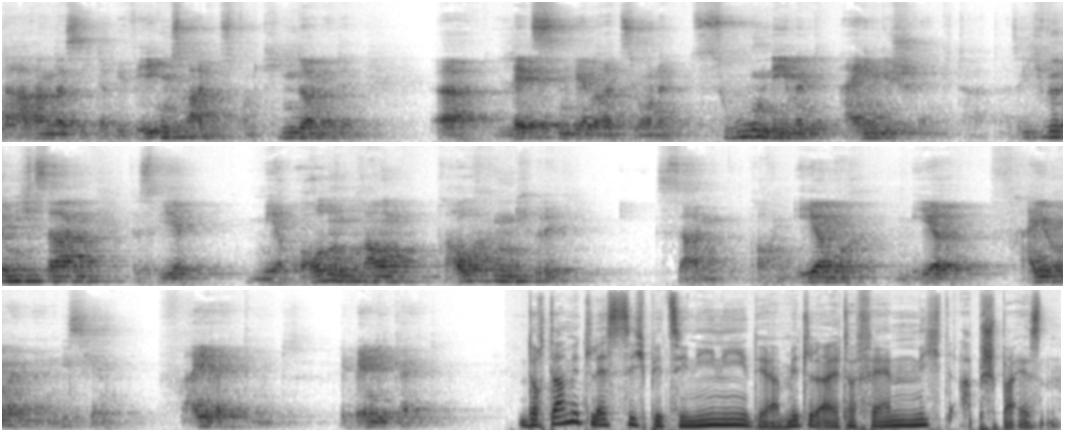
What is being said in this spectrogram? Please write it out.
daran, dass sich der Bewegungsradius von Kindern in den äh, letzten Generationen zunehmend eingeschränkt hat. Also ich würde nicht sagen, dass wir mehr Ordnung brauchen. Ich würde sagen, brauchen eher noch mehr Freiräume, ein bisschen Freiheit und Lebendigkeit. Doch damit lässt sich Pizzinini, der Mittelalter-Fan, nicht abspeisen.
